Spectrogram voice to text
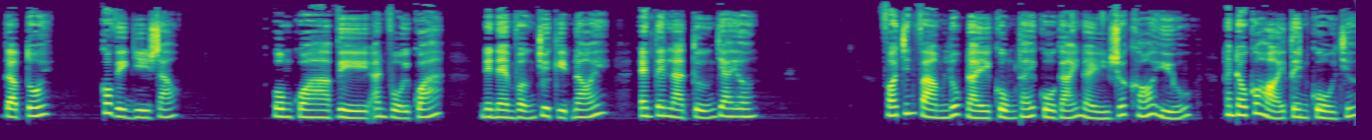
Gặp tôi? Có việc gì sao? Hôm qua vì anh vội quá Nên em vẫn chưa kịp nói Em tên là Tưởng Giai ơn Phó Chính Phạm lúc này cũng thấy cô gái này rất khó hiểu. Anh đâu có hỏi tên cô chứ?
